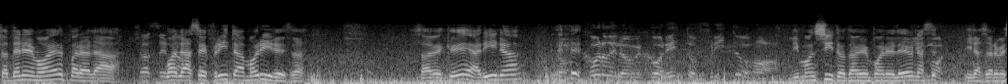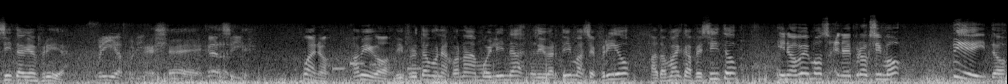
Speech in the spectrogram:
Ya tenemos, ¿eh? Para la... Vos la haces frita a morir esa. ¿Sabes qué? Harina. Lo mejor de lo mejor, esto frito, oh, Limoncito también ponele, una Limón. y la cervecita bien fría. fría, fría. Eh, Qué rico. Bueno, amigos, disfrutamos una jornada muy linda, nos divertimos, hace frío, a tomar el cafecito y nos vemos en el próximo videito.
